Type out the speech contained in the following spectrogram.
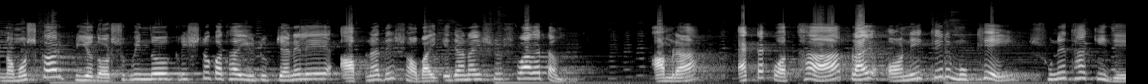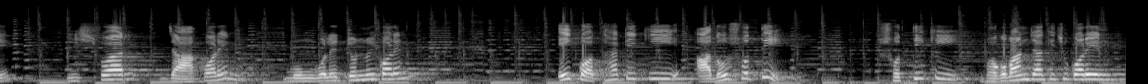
নমস্কার, প্রিয় দর্শকবৃন্দ কৃষ্ণ কথা ইউটিউব চ্যানেলে আপনাদের সবাইকে জানাই সুস্বাগতম। আমরা একটা কথা প্রায় অনেকের মুখেই শুনে থাকি যে, ঈশ্বর যা করেন মঙ্গলের জন্যই করেন। এই কথাটি কি আদৌ সত্যি? সত্যি কি ভগবান যা কিছু করেন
